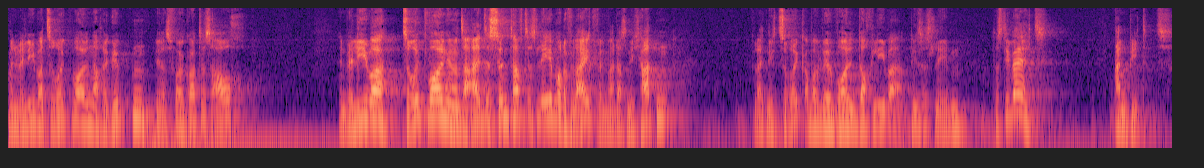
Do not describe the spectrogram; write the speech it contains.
Wenn wir lieber zurück wollen nach Ägypten, wie das Volk Gottes auch, wenn wir lieber zurück wollen in unser altes, sündhaftes Leben oder vielleicht, wenn wir das nicht hatten, vielleicht nicht zurück, aber wir wollen doch lieber dieses Leben, das die Welt anbietet.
